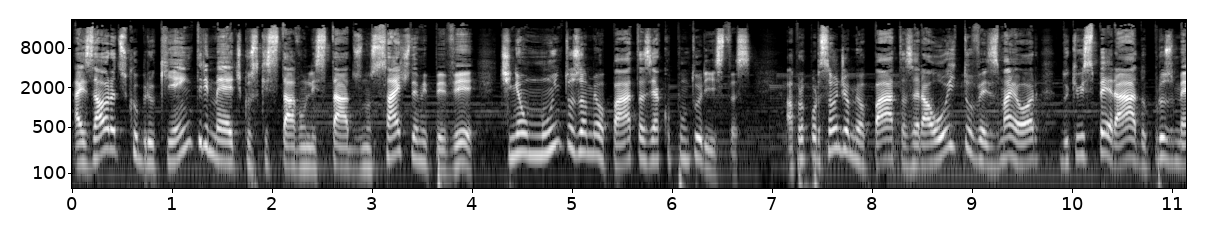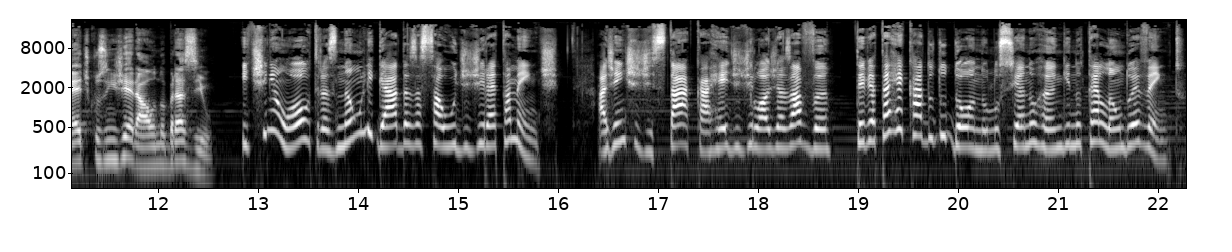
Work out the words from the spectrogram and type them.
a Isaura descobriu que entre médicos que estavam listados no site do MPV, tinham muitos homeopatas e acupunturistas. A proporção de homeopatas era oito vezes maior do que o esperado para os médicos em geral no Brasil. E tinham outras não ligadas à saúde diretamente. A gente destaca a rede de lojas Avan, Teve até recado do dono, Luciano Hang, no telão do evento.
